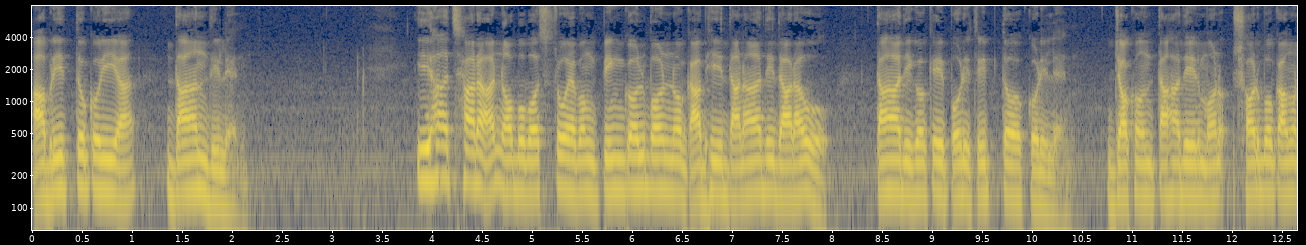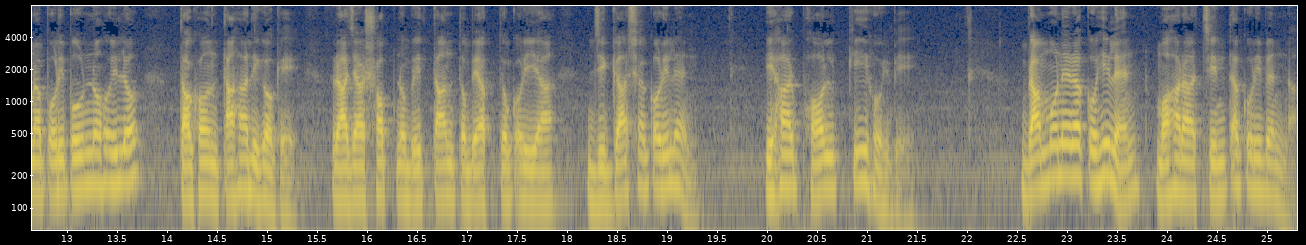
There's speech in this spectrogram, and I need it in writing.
আবৃত্ত করিয়া দান দিলেন। ইহা ছাড়া নববস্ত্র এবং পিঙ্গলবর্ণ গাভী দানাদি দ্বারাও তাহাদিগকে পরিতৃপ্ত করিলেন। যখন তাহাদের মন সর্বকামনা পরিপূর্ণ হইল, তখন তাহাদিগকে রাজা স্বপ্ন বৃত্তান্ত ব্যক্ত করিয়া জিজ্ঞাসা করিলেন, ইহার ফল কি হইবে? ব্রাহ্মণেরা কহিলেন, মহারাজ চিন্তা করিবেন না।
